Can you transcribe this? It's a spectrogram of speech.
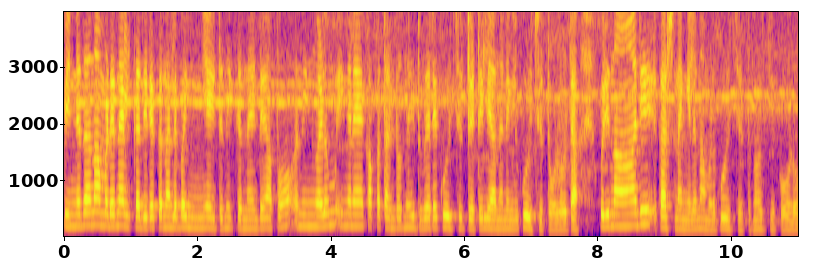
പിന്നെ ഇതാ നമ്മുടെ നെൽക്കതിരൊക്കെ നല്ല ഭംഗിയായിട്ട് നിൽക്കുന്നുണ്ട്. അപ്പോൾ നിങ്ങളും ഇങ്ങനെ കപ്പത്തണ്ടൊന്നും ഇതുവരെ കുഴിച്ചിട്ടിട്ടില്ല എന്നുണ്ടെങ്കിൽ കുഴിച്ചിട്ടോളൂ കേട്ടോ. ഒരു നാല് കഷ്ണമെങ്കിലും നമ്മൾ കുഴിച്ചിട്ട് നോക്കിക്കോളൂ.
